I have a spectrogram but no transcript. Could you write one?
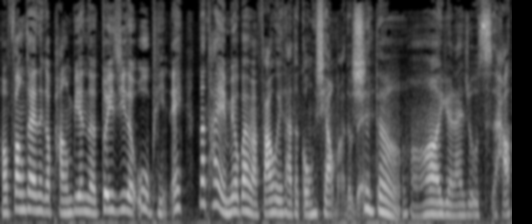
哦放在那个旁边的堆积的物品，哎，那它也没有办法发挥它的功效嘛，对不对？是的。哦，原来如此。好，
